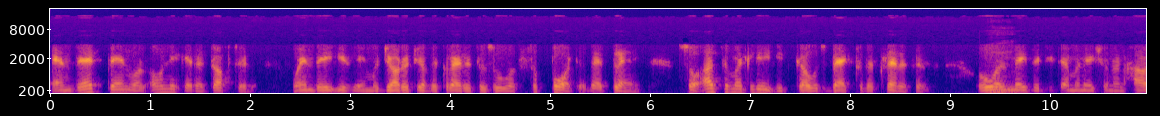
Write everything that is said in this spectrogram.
and that plan will only get adopted when there is a majority of the creditors who will support that plan. So ultimately, it goes back to the creditors who will mm. make the determination on how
